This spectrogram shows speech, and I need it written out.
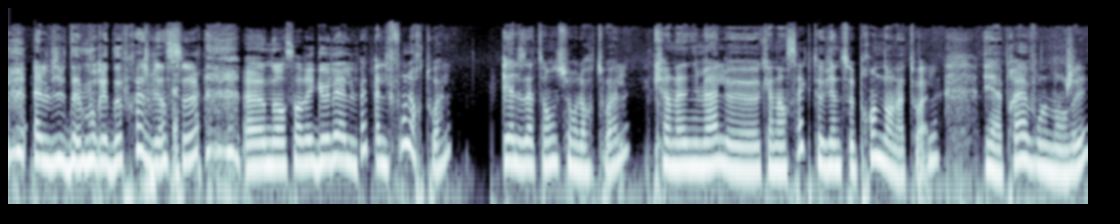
Elles vivent d'amour et d'eau fraîche, bien sûr. Euh, non, sans rigoler, elles, elles font leur toile et elles attendent sur leur toile qu'un animal, euh, qu'un insecte vienne se prendre dans la toile. Et après, elles vont le manger.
